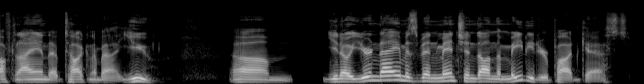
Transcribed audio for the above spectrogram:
often I end up talking about you. Um, you know, your name has been mentioned on the Meat Eater podcast,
